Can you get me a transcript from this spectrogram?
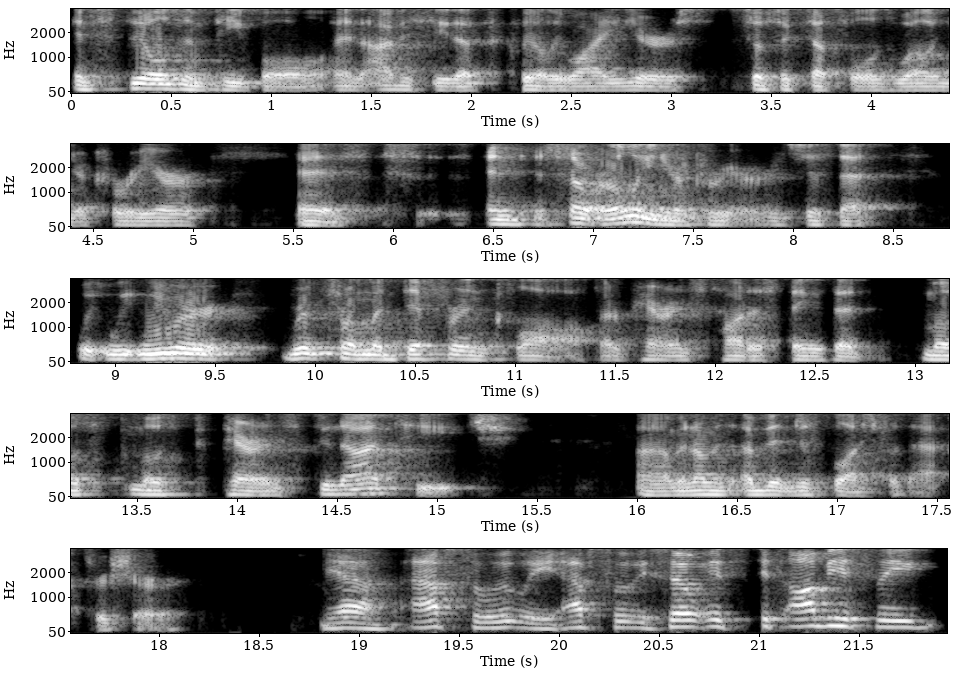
instills in people. And obviously, that's clearly why you're so successful as well in your career as, and so early in your career. It's just that we, we, we were ripped from a different cloth. Our parents taught us things that most most parents do not teach. Um, and I'm, I've been just blessed for that for sure. Yeah, absolutely, absolutely. So it's it's obviously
